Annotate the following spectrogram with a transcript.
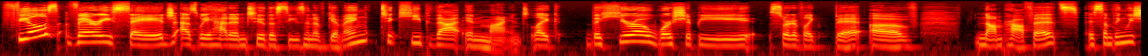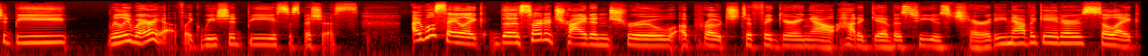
feels very sage as we head into the season of giving to keep that in mind. Like, the hero worshipy sort of like bit of nonprofits is something we should be really wary of. Like, we should be suspicious. I will say, like, the sort of tried and true approach to figuring out how to give is to use charity navigators. So, like,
